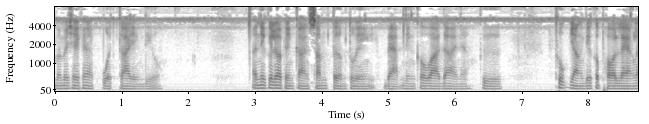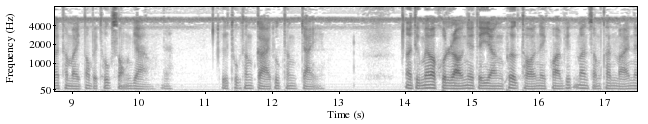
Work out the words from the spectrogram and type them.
มันไม่ใช่แค่ปวดกายอย่างเดียว อันนี้ก็เรียกว่าเป็นการซ้ำเติมตัวเองแบบหนึ่งก็ว่าได้นะ คือทุกอย่างเดียวก็พอแรงแล้วทำไมต้องไปทุกสองอย่างนะ คือทุกทั้งกายทุกทั้งใจถึงแม้ว่าคนเราเนี่ยจะยังเพิกถอนในความยึดมั่นสำคัญหมายใน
